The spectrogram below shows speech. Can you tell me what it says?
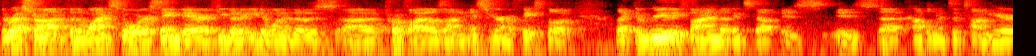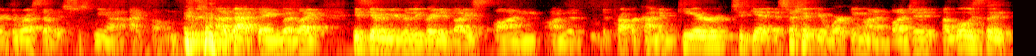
the restaurant, for the wine store, same there. If you go to either one of those uh, profiles on Instagram or Facebook, like the really fine looking stuff is is uh, compliments of Tom here. The rest of it's just me on an iPhone, which is not a bad thing, but like he's giving me really great advice on on the, the proper kind of gear to get, especially if you're working on a budget. Uh, what was the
